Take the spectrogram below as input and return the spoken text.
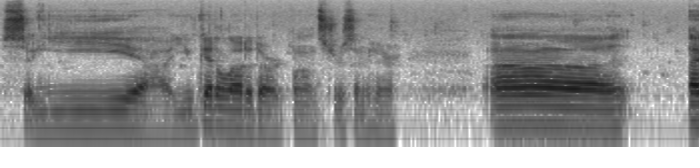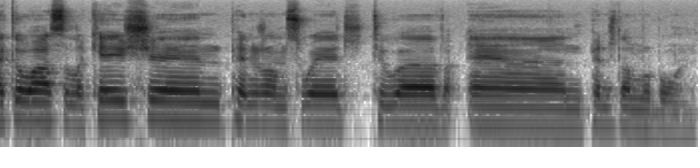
So, yeah, you've got a lot of dark monsters in here. Uh, Echo Oscillation, Pendulum Switch, two of, and Pendulum Reborn.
